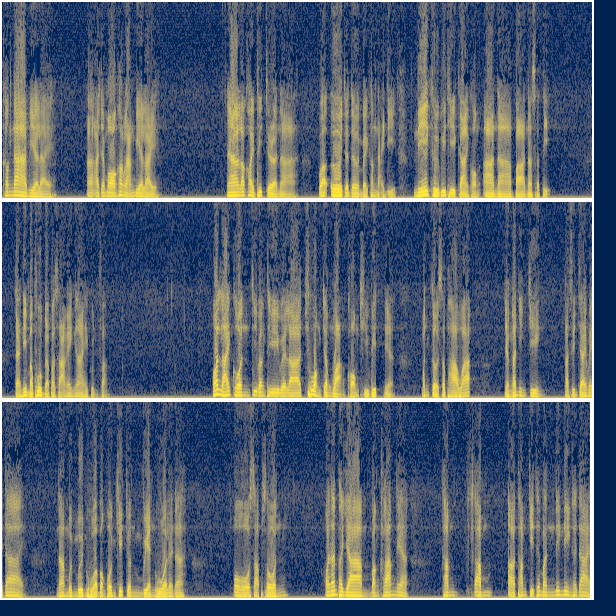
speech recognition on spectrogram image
ข้างหน้ามีอะไรอาจจะมองข้างหลังมีอะไรนะแล้วค่อยพิจารณาว่า เออจะเดินไปข้างไหนดี นี้คือวิธีการของอาณาปานสติ แต่นี่มาพูดแบบภาษาง่าย ๆ ให้คุณฟัง เพราะหลายคนที่บางทีเวลาช่วงจังหวะของชีวิตเนี่ยมันเกิดสภาวะอย่างนั้นจริง ๆ ตัดสินใจไม่ได้นะมึนๆหัวบางคนคิดจนเวียนหัวเลยนะ โอ้โหสับสน เพราะนั้นพยายามบางครั้งเนี่ยทำทำทำจิตให้มันนิ่งๆให้ได้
